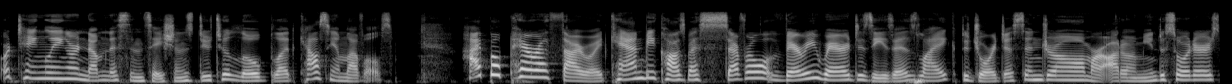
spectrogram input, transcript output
or tingling or numbness sensations due to low blood calcium levels. Hypoparathyroid can be caused by several very rare diseases like DiGeorge syndrome or autoimmune disorders,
